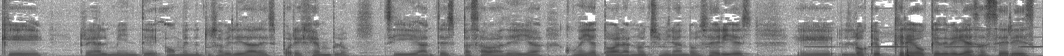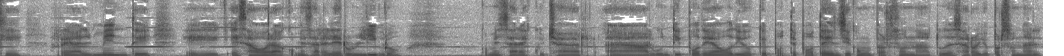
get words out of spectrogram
que realmente aumenten tus habilidades. Por ejemplo, si antes pasabas de ella con ella toda la noche mirando series, eh, lo que creo que deberías hacer es que realmente eh, es ahora comenzar a leer un libro comenzar a escuchar algún tipo de audio que te potencie como persona, tu desarrollo personal,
